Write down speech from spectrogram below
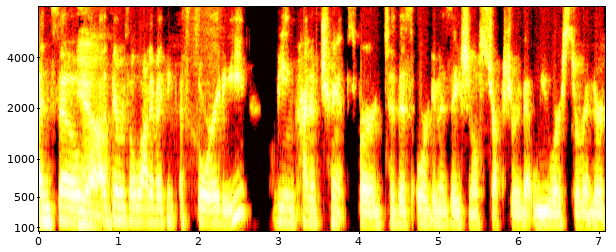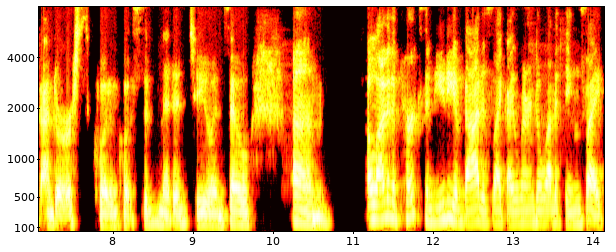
and so uh, yeah. uh, there was a lot of i think authority being kind of transferred to this organizational structure that we were surrendered under or quote unquote submitted to and so um, a lot of the perks and beauty of that is like I learned a lot of things like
